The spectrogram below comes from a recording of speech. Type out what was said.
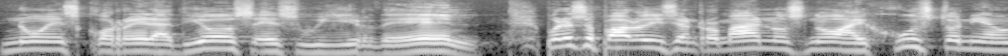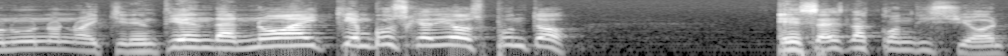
no es correr a Dios, es huir de Él. Por eso Pablo dice en Romanos, no hay justo ni a un uno, no hay quien entienda, no hay quien busque a Dios, punto. Esa es la condición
